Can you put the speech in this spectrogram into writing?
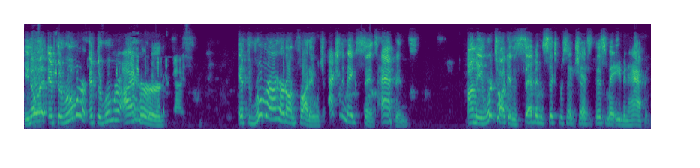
You know what? If the rumor, if the rumor I heard, if the rumor I heard on Friday, which actually makes sense, happens, I mean, we're talking seven, six percent chance that this may even happen.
